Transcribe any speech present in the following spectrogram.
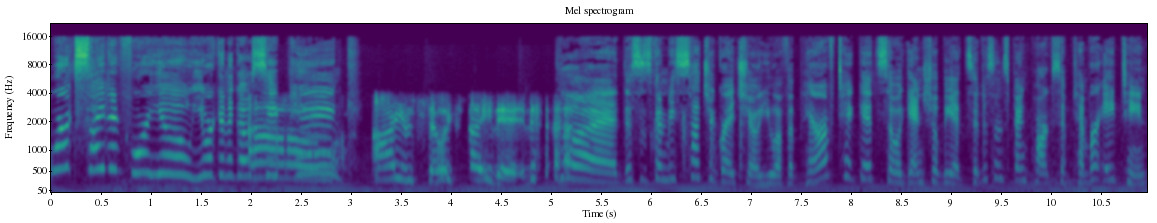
we're excited for you. You are going to go see Oh, Pink. I am so excited. Good. This is going to be such a great show. You have a pair of tickets. So, again, she'll be at Citizens Bank Park September 18th.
